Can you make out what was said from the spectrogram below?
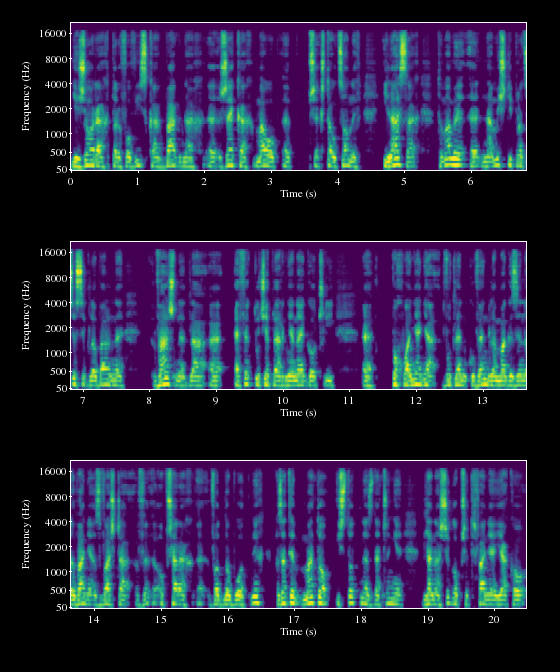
jeziorach, torfowiskach, bagnach, e, rzekach mało e, przekształconych i lasach, to mamy na myśli procesy globalne ważne dla efektu cieplarnianego, czyli pochłaniania dwutlenku węgla, magazynowania, zwłaszcza w obszarach wodno-błotnych, a zatem ma to istotne znaczenie dla naszego przetrwania jako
